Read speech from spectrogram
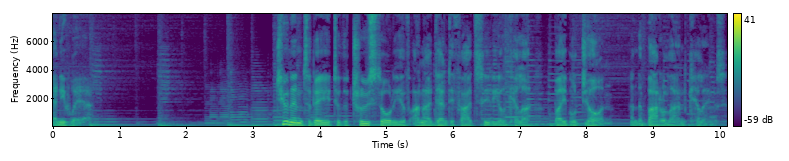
anywhere. Tune in today to the true story of unidentified serial killer Bible John and the Barrowland killings.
